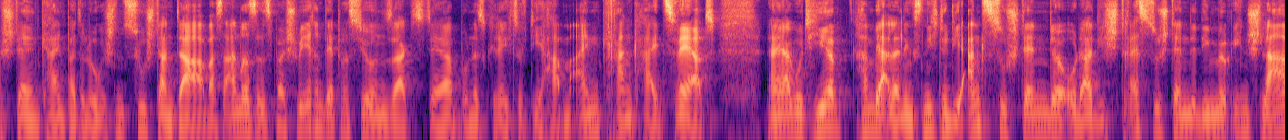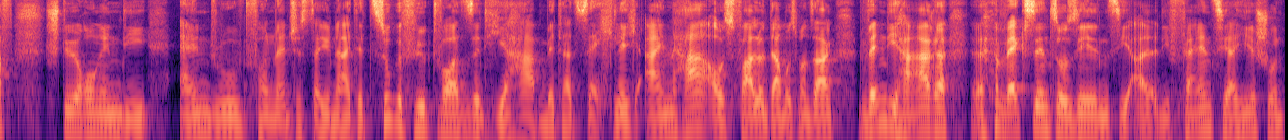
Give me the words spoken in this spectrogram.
stellen keinen pathologischen Zustand dar. Was anderes ist bei schweren Depressionen, sagt der Bundesgerichtshof, die haben einen Krankheitswert. Naja gut, hier haben wir allerdings nicht nur die Angstzustände oder die Stresszustände, die möglichen Schlafstörungen, die Andrew von Manchester United zugefügt worden sind. Hier haben wir tatsächlich einen Haarausfall. Und da muss man sagen, wenn die Haare äh, weg sind, so sehen sie all, die Fans ja hier schon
